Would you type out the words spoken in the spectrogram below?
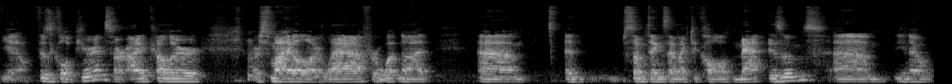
you know, physical appearance, our eye color, our smile, our laugh, or whatnot. Um, and some things I like to call Matt-isms. Um, you know,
